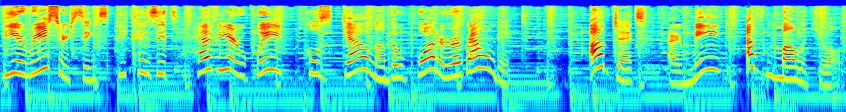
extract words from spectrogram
The eraser sinks because its heavier weight pulls down on the water around it. Objects are made of molecules.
